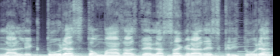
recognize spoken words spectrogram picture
Las lecturas tomadas de la Sagrada Escritura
